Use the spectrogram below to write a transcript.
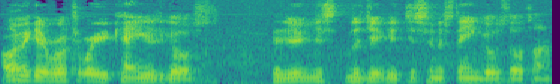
want to make it a rule to where you can't use Ghost. Cause you're just legit you're just gonna stay in Ghost the time.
